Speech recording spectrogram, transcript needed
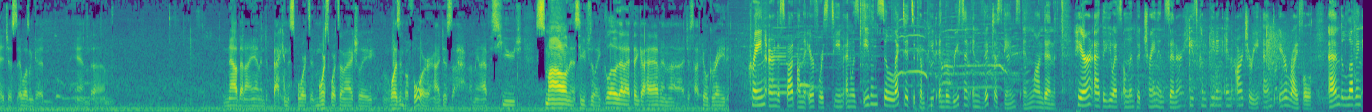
it just it wasn't good. And um, now that I am into back into sports and more sports than I actually wasn't before, I just I mean I have this huge smile and this huge like glow that I think I have, and I just I feel great. Crane earned a spot on the Air Force team and was even selected to compete in the recent Invictus Games in London. Here at the U.S. Olympic Training Center, he's competing in archery and air rifle and loving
